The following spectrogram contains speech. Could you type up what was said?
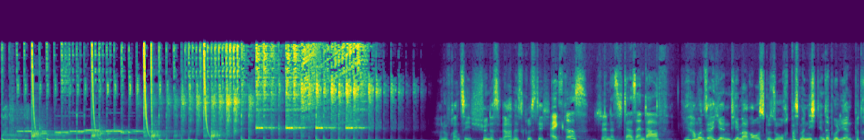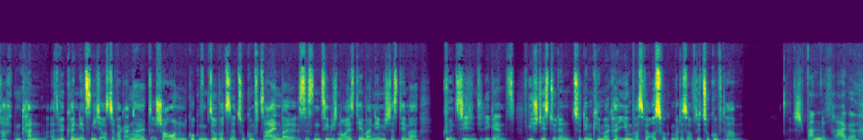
Hallo Franzi, schön, dass du da bist. Grüß dich. Hi Chris, schön, dass ich da sein darf. Wir haben uns ja hier ein Thema rausgesucht, was man nicht interpolierend betrachten kann. Also wir können jetzt nicht aus der Vergangenheit schauen und gucken, so wird es in der Zukunft sein, weil es ist ein ziemlich neues Thema, nämlich das Thema künstliche Intelligenz. Wie stehst du denn zu dem Thema KI und was für Auswirkungen wird das auf die Zukunft haben? Spannende Frage.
